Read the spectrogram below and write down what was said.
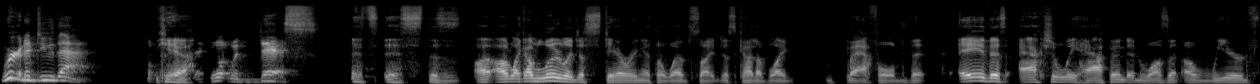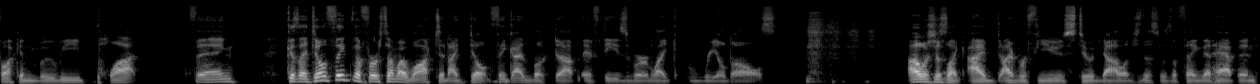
We're gonna do that. But Yeah. What with this? It's it's this is I, I'm like I'm literally just staring at the website, just kind of like baffled that a this actually happened and wasn't a weird fucking movie plot thing. Because I don't think the first time I watched it, I don't think I looked up if these were like real dolls. I was just like, I I refuse to acknowledge this was a thing that happened.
